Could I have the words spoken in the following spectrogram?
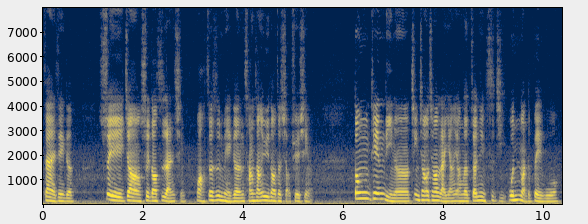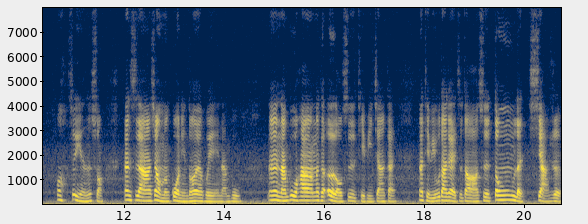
在这个睡觉睡到自然醒，哇，这是每个人常常遇到的小确幸啊。冬天里呢，静悄悄、懒洋洋的钻进自己温暖的被窝，哇，这也很爽。但是啊，像我们过年都会回南部，那南部它那个二楼是铁皮加盖，那铁皮屋大家也知道啊，是冬冷夏热。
